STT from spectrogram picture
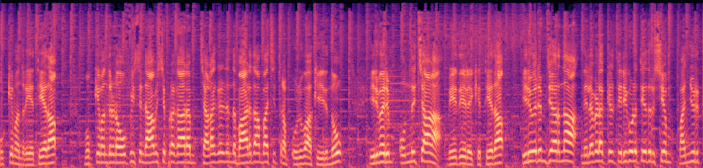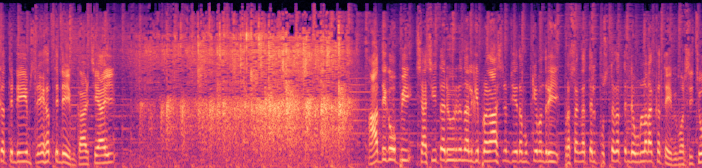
മുഖ്യമന്ത്രി എത്തിയത്. മുഖ്യമന്ത്രിയുടെ ഓഫീസിന്റെ ആവശ്യപ്രകാരം ചടങ്ങിൽ നിന്ന് ഭാരതാംബ ചിത്രം ഒഴിവാക്കിയിരുന്നു. ഇരുവരും ഒന്നിച്ചാണ് വേദിയിലേക്ക് എത്തിയത്. ഇരുവരും ചേർന്ന നിലവിളക്കിൽ തിരികൊളുത്തിയ ദൃശ്യം മഞ്ഞുരുക്കത്തിന്റെയും സ്നേഹത്തിന്റെയും കാഴ്ചയായി. ആദ്യ കോപ്പി ശശി തരൂരിന് നൽകി പ്രകാശനം ചെയ്ത മുഖ്യമന്ത്രി പ്രസംഗത്തിൽ പുസ്തകത്തിന്റെ ഉള്ളടക്കത്തെ വിമർശിച്ചു.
